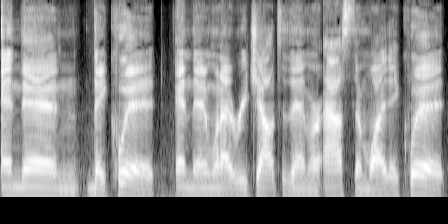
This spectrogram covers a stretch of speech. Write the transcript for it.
and then they quit. And then when I reach out to them or ask them why they quit,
